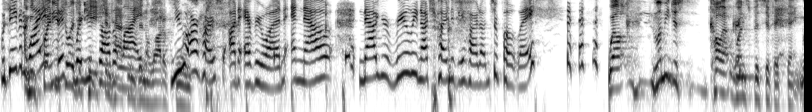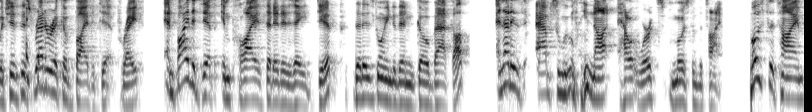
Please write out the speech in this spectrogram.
Well, David, I mean, why is this where you draw the line? you are harsh on everyone. And now, now you're really not trying to be hard on Chipotle. well, let me just call out one specific thing, which is this rhetoric of buy the dip, right? And buy the dip implies that it is a dip that is going to then go back up. And that is absolutely not how it works most of the time. Most of the time,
